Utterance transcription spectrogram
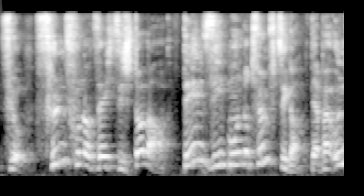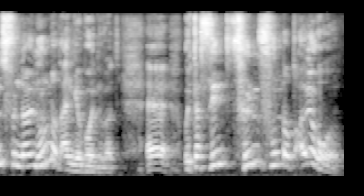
für 560 Dollar, den 750er der bei uns für 900 angeboten wird äh, und das sind 500 Euro.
